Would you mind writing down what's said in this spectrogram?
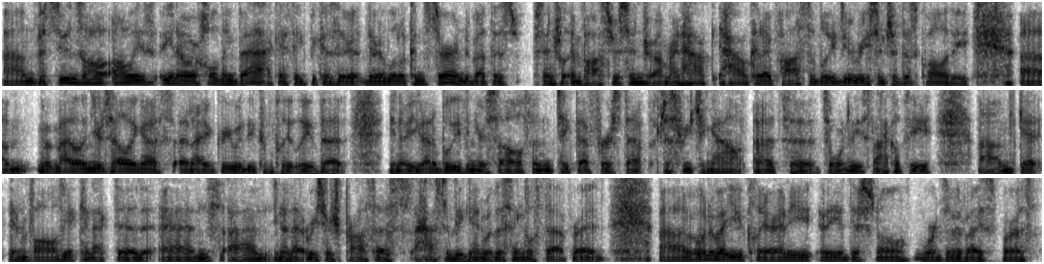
Um, but students all, always, you know, are holding back, I think, because they're, they're a little concerned about this potential imposter syndrome, right? How, how could I possibly do research of this quality? Um, but Madeline, you're telling us, and I agree with you completely that, you know, you got to believe in yourself and take that first step, just reaching out uh, to, to one of these faculty, um, get involved, get connected, and, um, you know, that research process has to begin with a single step, right? Uh, what about you, Claire? Any, any additional words of advice for us?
